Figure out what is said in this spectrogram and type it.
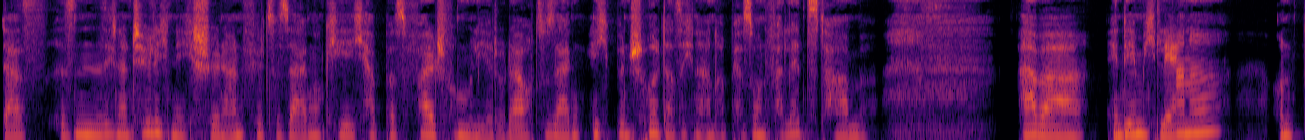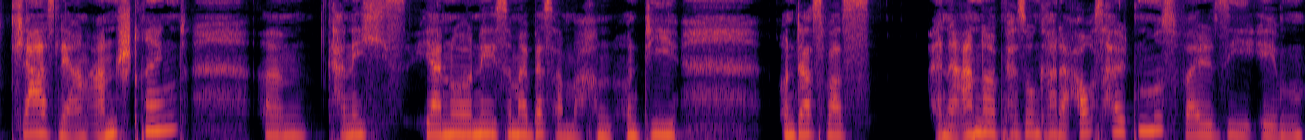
dass es sich natürlich nicht schön anfühlt zu sagen, okay, ich habe was falsch formuliert oder auch zu sagen, ich bin schuld, dass ich eine andere Person verletzt habe. Aber indem ich lerne, und klar ist Lernen anstrengend, ähm, kann ich es ja nur nächstes Mal besser machen. Und die, und das, was eine andere Person gerade aushalten muss, weil sie eben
